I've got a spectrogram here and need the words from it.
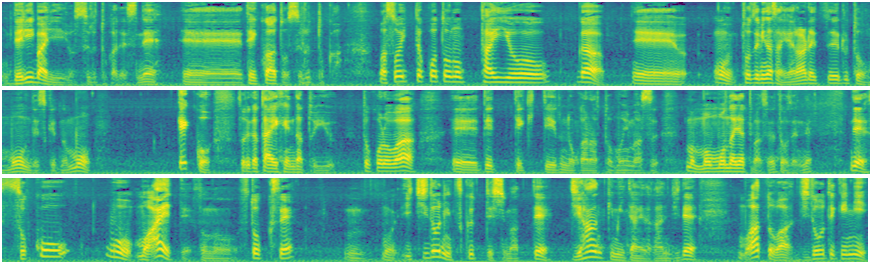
デリバリーをするとかですね、えー、テイクアウトをするとか、まあそういったことの対応が、えー、もう当然皆さんやられてると思うんですけども、結構それが大変だというところは、えー、出てきているのかなと思います。まあ、問題になってますよね、当然ね。で、そこを、もうあえて、その、ストック性うん、もう一度に作ってしまって、自販機みたいな感じで、もうあとは自動的に、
